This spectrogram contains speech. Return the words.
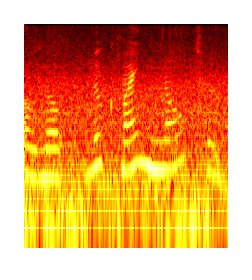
Oh no, look, my note.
